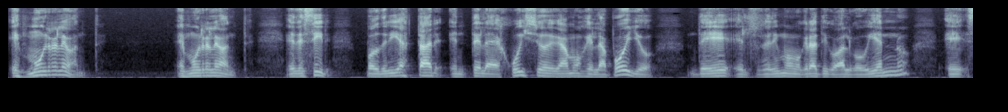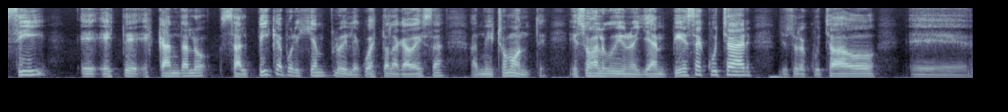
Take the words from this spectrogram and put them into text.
es muy relevante. Es muy relevante. Es decir, podría estar en tela de juicio, digamos, el apoyo del socialismo democrático al gobierno eh, si eh, este escándalo salpica, por ejemplo, y le cuesta la cabeza al ministro Monte. Eso es algo que uno ya empieza a escuchar. Yo se lo he escuchado eh,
